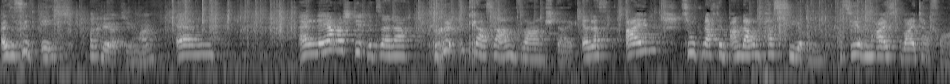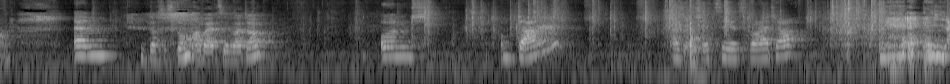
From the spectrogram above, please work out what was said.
Also finde ich. Okay, erzähl mal. Ähm, ein Lehrer steht mit seiner dritten Klasse am Bahnsteig. Er lässt einen Zug nach dem anderen passieren. Passieren heißt weiterfahren. Ähm, Das ist dumm, aber erzähl weiter. und, und dann. Also ich erzähle jetzt weiter. ja,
